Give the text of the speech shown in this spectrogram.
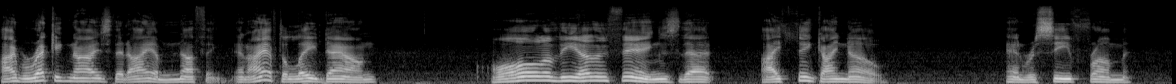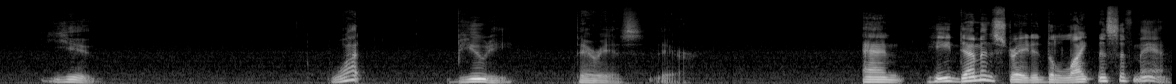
I recognize that I am nothing. And I have to lay down all of the other things that I think I know and receive from you. What beauty there is there. And he demonstrated the likeness of man.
